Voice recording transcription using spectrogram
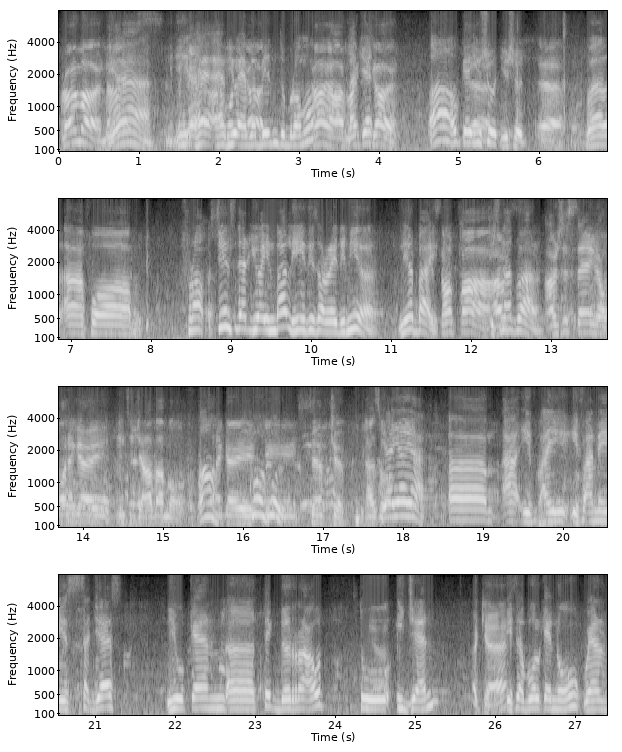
Bromo, nice. Yeah. Okay, Ha- I have you ever go. been to Bromo? No, I'd like to yet? go. Ah, okay. You should. You should. Yeah. Well, uh, for from since that you are in Bali, it is already near, nearby. It's not far. It's I not was, far. I was just saying I want to go into Java more. I Oh, want to go cool, do surf trip as well. Yeah, yeah, yeah. Um, uh, if I if I may suggest, you can uh, take the route to Ijen. Okay. It's a volcano where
